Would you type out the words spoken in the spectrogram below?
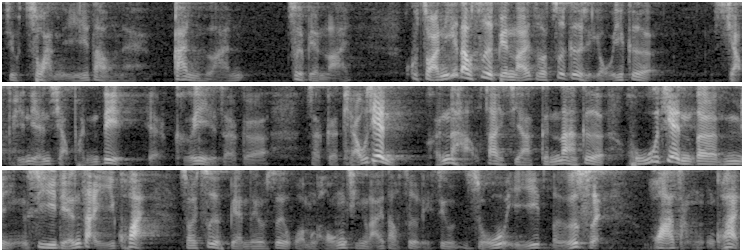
就转移到呢赣南这边来，转移到这边来说，这个有一个小平原、小盆地，也可以这个这个条件很好，在家跟那个福建的闽西连在一块，所以这边就是我们红军来到这里就如鱼得水。发展很快，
